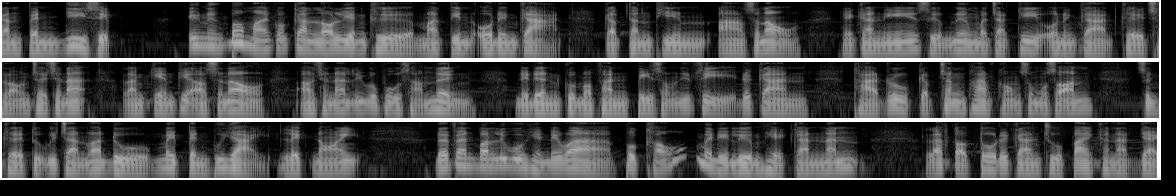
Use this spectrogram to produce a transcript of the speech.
กันเป็น 20 อีกหนึ่งเป้าหมายของการล้อเลียนคือมาตินโอเดนการ์ดกับทันทีมอาร์เซนอลเหตุการณ์นี้สืบเนื่องมาจากที่โอเดนการ์ดเคยฉลองชัยชนะ หลังเกมที่อาร์เซนอลเอาชนะลิเวอร์พูล 3-1 ในเดือนกุมภาพันธ์ปี 2024 ด้วยการถ่ายรูปกับช่างภาพของสโมสร ซึ่งเคยถูกวิจารณ์ว่าดูไม่เป็นผู้ใหญ่เล็กน้อย โดยแฟนบอลลิเวอร์พูลเห็นได้ว่าพวกเขาไม่ได้ลืมเหตุการณ์นั้น และตอบโต้ด้วยการชูป้ายขนาดใหญ่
